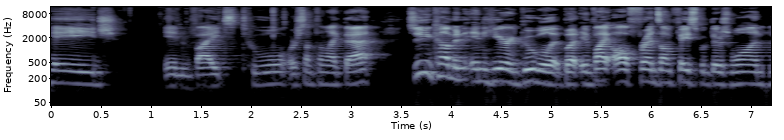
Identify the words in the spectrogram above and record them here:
page invite tool or something like that. So you can come in, in here and google it but invite all friends on Facebook. There's one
